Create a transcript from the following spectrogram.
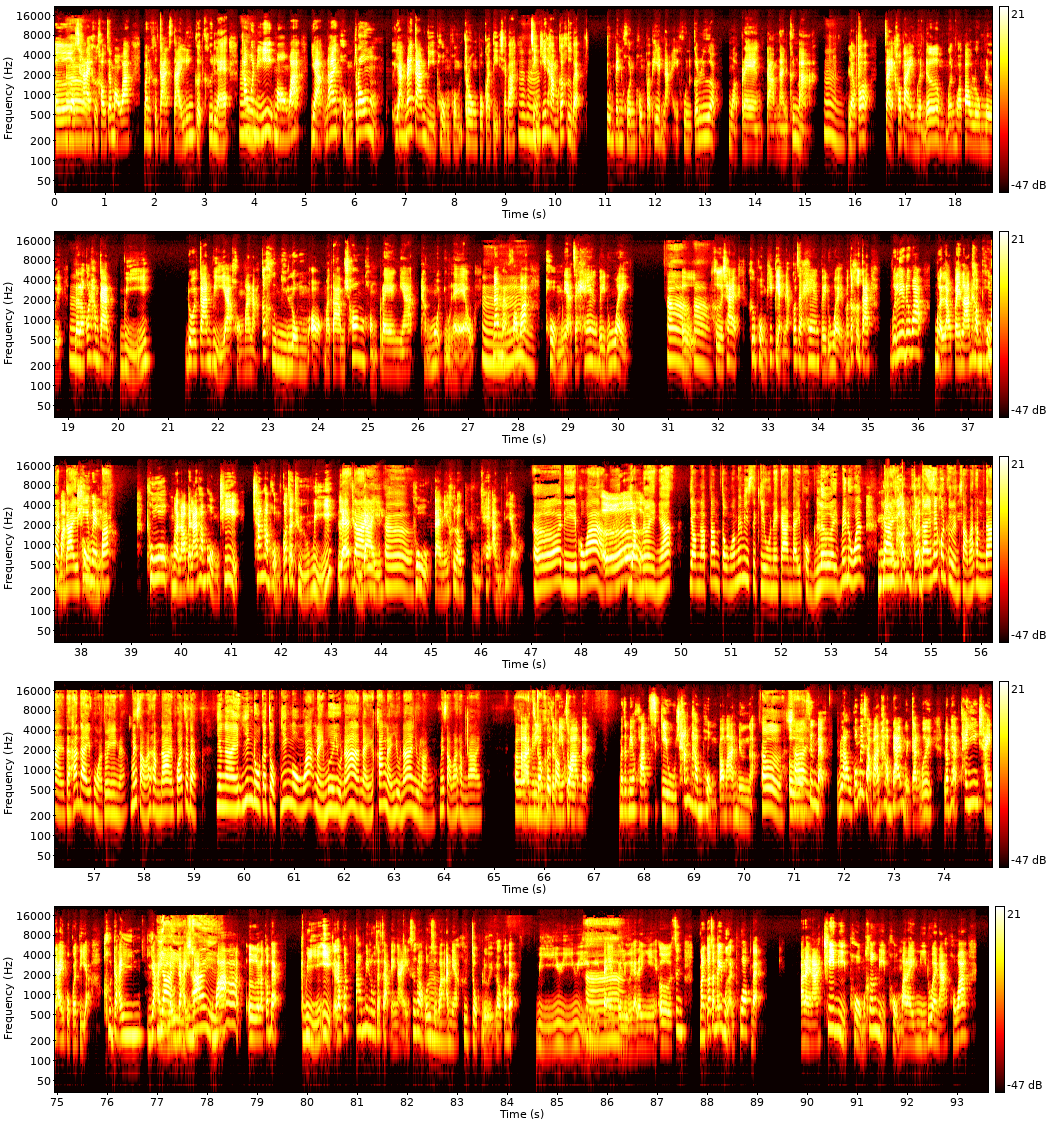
เอเอออใช่คือเขาจะมองว่ามันคือการสไตลิ่งเกิดขึ้นแล้วอืมถ้าวันนี้มองว่าอยากได้ผมตรง อยากได้การหวีผมผมตรงปกติใช่ปะอือฮึสิ่งที่ทำก็คือแบบคุณเป็นคนผมประเภทไหน คุณก็เลือกหัวแปรงตามนั้นขึ้นมาอืมแล้วก็ใส่เข้าไปเหมือนเดิม เหมือนหัวเป่าลมเลยอืมแล้วเราก็ทำการหวี โดยการหวีอะของมันอะก็คือมีลมออกมาตามช่องของแปรงเนี้ย ทั้งหมดอยู่แล้วอืนั่นหมายความว่าผมเนี่ยจะแห้งไปด้วยอ่าเออออ่าคือใช่ คือผมที่เปียกเนี่ยก็จะแห้งไปด้วย มันก็คือการเรียกได้ว่าเหมือนเราไปร้านทำผมเหมือนอะไดผที่มเว้นปะทุกเหมือนเราไปร้านทำผมที่ช่างทำผมก็จะถือหวีและถือใดเออถูกแต่อันนี้คือเราถือแค่อันเดียว เออ ดีเพราะว่า เออออย่างเนยอย่างเงี้ย ยอมรับตามตรงว่าไม่มีสกิลในการใดผมเลย ไม่รู้ว่ามืใดอพันกันใดให้คนอื่นสามารถทำได้ แต่ถ้าใดหัวตัวเองเนี่ยไม่สามารถทำได้ เพราะว่าจะแบบยังไงยิ่งดูกระจกยิ่งงงว่าไหนมืออยู่หน้าไหนข้างไหนอยู่หน้าอยู่หลัง ไม่สามารถทำได้ เออ อันนี้ก็คือจริงมันจะตอบมีควาทมแบบ มันจะมีความ skill ช่างทำผมประมาณนึงอะ เออใช่เออซึ่งแบบเราก็ไม่สามารถทำได้เหมือนกันเว้ย แล้วแบบถ้ายิ่งใช้ไดร์ปกติอะคือไดร์ใหญ่ใหญ่แล้วไดร์หนัใช่กมากใช่ เออ แล้วก็แบบ หวีอีกเราก็อ้าวไม่รู้จะจับยังไง ซึ่งเราก็รู้สึกว่าอืมอันเนี้ยคือจบเลย เราก็แบบหวีหวีหวีหวีอ่าแปรงไปเลยอะไรอย่างงี้เออ ซึ่งมันก็จะไม่เหมือนพวกแบบ อะไรนะที่หนีบผมเครื่องหนีบผมอะไรนี้ด้วยนะ เพราะว่า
